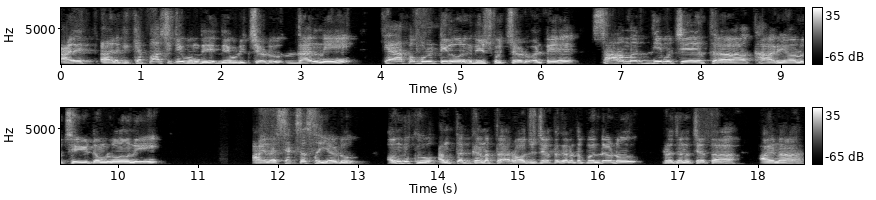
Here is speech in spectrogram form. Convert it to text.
ఆయన ఆయనకి కెపాసిటీ ఉంది దేవుడిచ్చాడు. దాన్ని క్యాపబిలిటీలోనికి తీసుకొచ్చాడు. అంటే సామర్థ్యము చేత కార్యాలు చేయడంలోని ఆయన సక్సెస్ అయ్యాడు. అందుకు అంత ఘనత రాజు చేత ఘనత పొందాడు. ప్రజల చేత ఆయన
